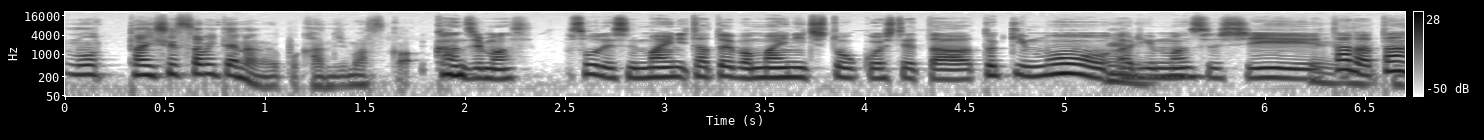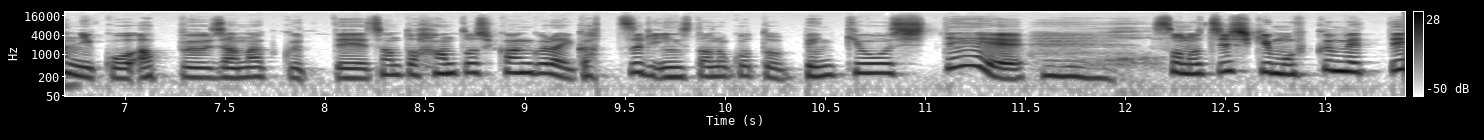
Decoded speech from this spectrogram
の大切さみたいなのやっぱ感じますか？感じます。そうですね。毎日例えば毎日投稿してた時もありますし、うん。ただ単にこうアップじゃなくてちゃんと半年間ぐらいがっつりインスタのことを勉強して、その知識も含めえて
